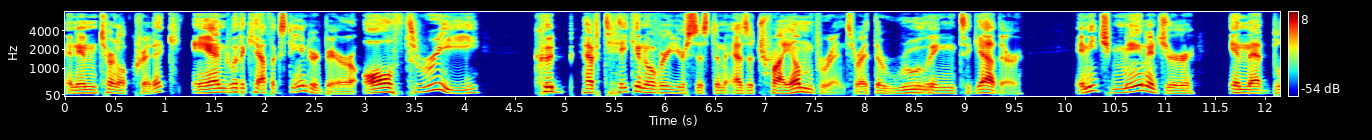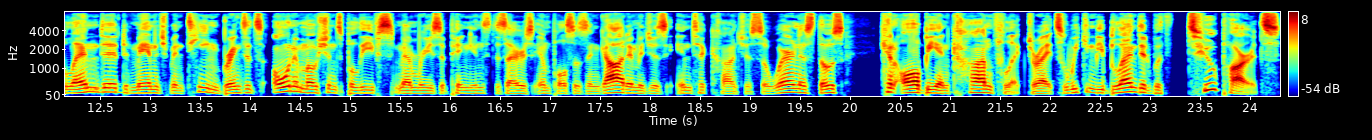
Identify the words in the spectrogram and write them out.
an internal critic and with a Catholic standard bearer, all three could have taken over your system as a triumvirate, right? They're ruling together. And each manager in that blended management team brings its own emotions, beliefs, memories, opinions, desires, impulses, and God images into conscious awareness. Those can all be in conflict, right? So we can be blended with two parts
